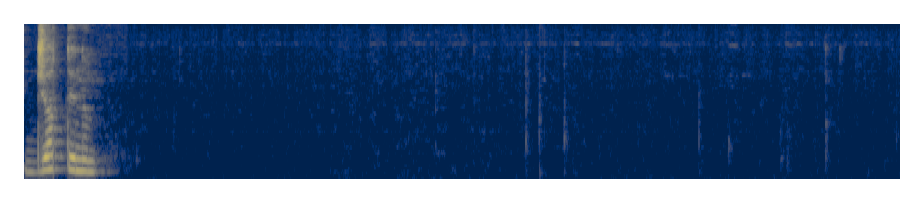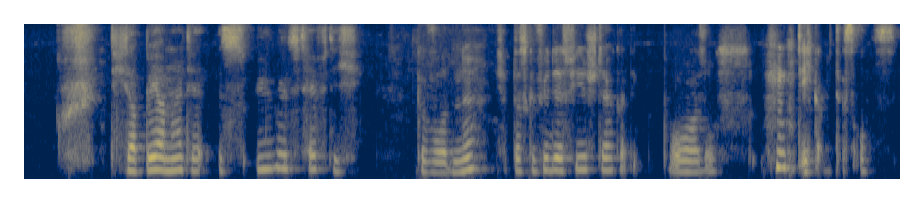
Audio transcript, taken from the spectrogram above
Jottenham. Dieser Bär, ne, der ist übelst heftig geworden, ne? Ich habe das Gefühl, der ist viel stärker. Boah, so. Digga, wie das aussieht.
